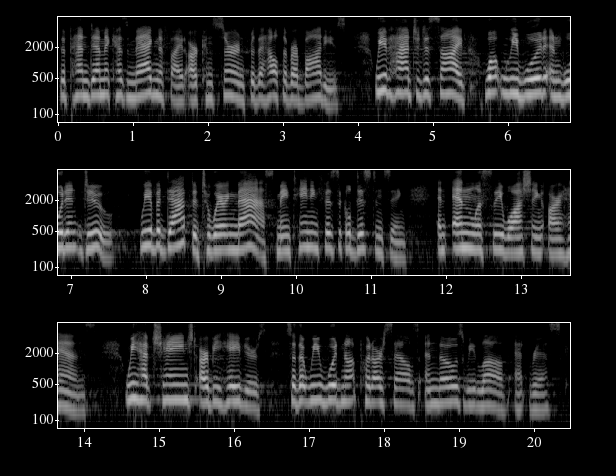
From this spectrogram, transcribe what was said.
The pandemic has magnified our concern for the health of our bodies. We have had to decide what we would and wouldn't do. We have adapted to wearing masks, maintaining physical distancing, and endlessly washing our hands. We have changed our behaviors so that we would not put ourselves and those we love at risk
